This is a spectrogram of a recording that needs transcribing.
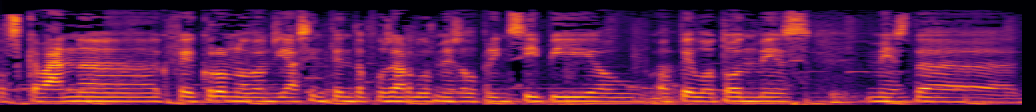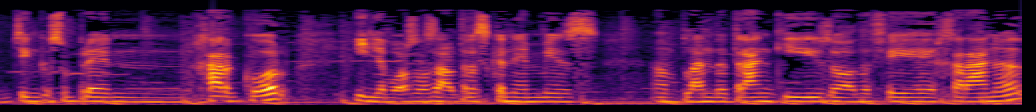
els que van a fer crono doncs ja s'intenta posar-los més al principi, el, el pelotón més, més de gent que s'ho pren hardcore, i llavors els altres que anem més en plan de tranquis o de fer jarana,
